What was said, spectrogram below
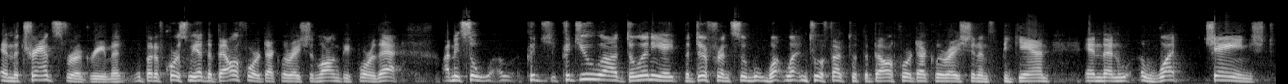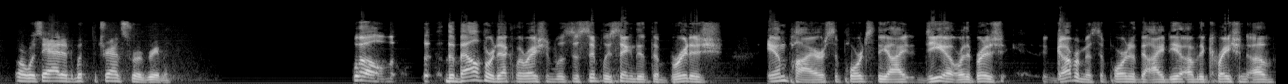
and the transfer agreement. But of course, we had the Balfour Declaration long before that. I mean, so could you, could you uh, delineate the difference of what went into effect with the Balfour Declaration and began, and then what changed or was added with the transfer agreement? Well, the, the Balfour Declaration was just simply saying that the British Empire supports the idea, or the British government supported the idea of the creation of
